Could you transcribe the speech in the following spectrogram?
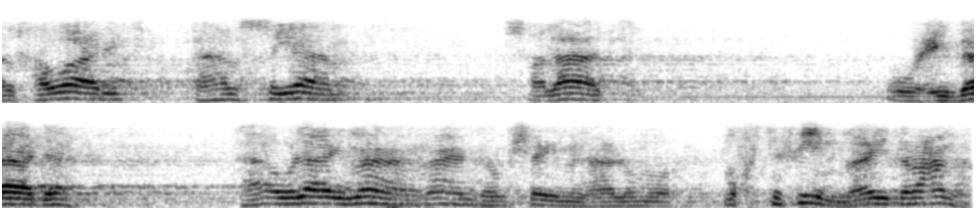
الخوارج أهل صيام صلاة وعبادة. هؤلاء ما, ما عندهم شيء من هالأمور. مختفين ما يدرى عنهم.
